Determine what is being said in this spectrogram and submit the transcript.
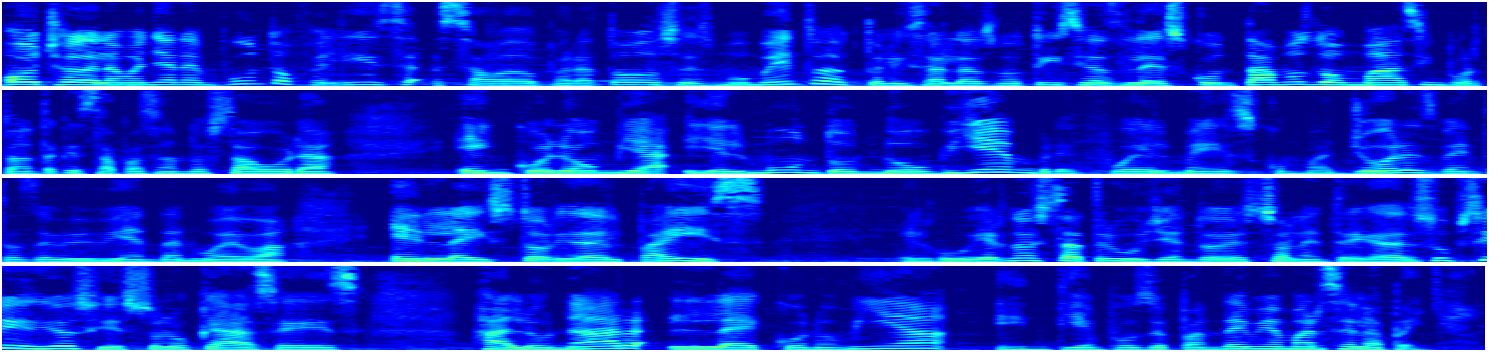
8 de la mañana en punto, feliz sábado para todos. Es momento de actualizar las noticias. Les contamos lo más importante que está pasando hasta ahora en Colombia y el mundo. Noviembre fue el mes con mayores ventas de vivienda nueva en la historia del país. El gobierno está atribuyendo esto a la entrega de subsidios y esto lo que hace es jalonar la economía en tiempos de pandemia. Marcela Peña.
